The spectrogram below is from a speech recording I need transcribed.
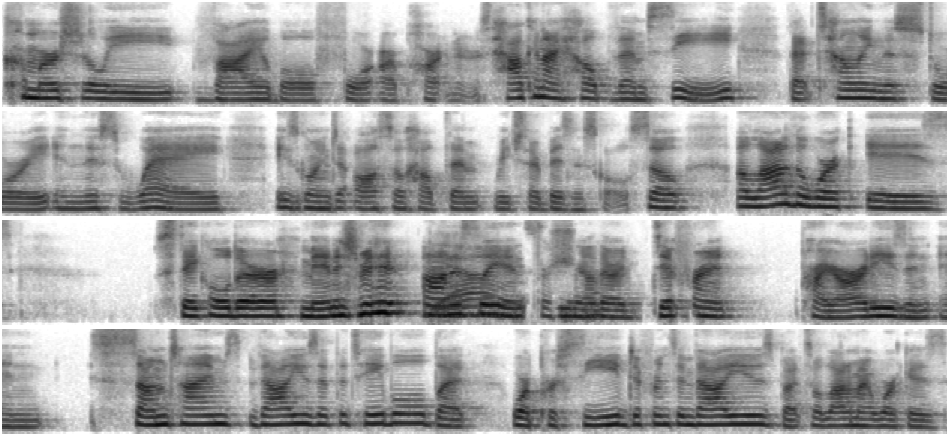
commercially viable for our partners? How can I help them see that telling this story in this way is going to also help them reach their business goals? So, a lot of the work is stakeholder management, honestly. Yeah, and, for you know, sure. there are different priorities and, and sometimes values at the table, but or perceived difference in values. But so a lot of my work is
